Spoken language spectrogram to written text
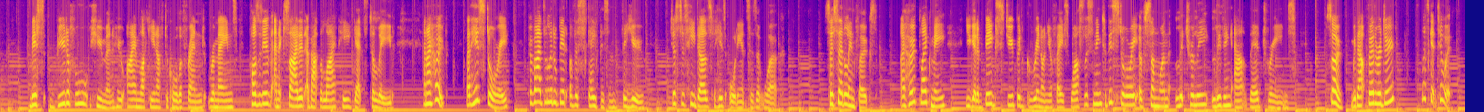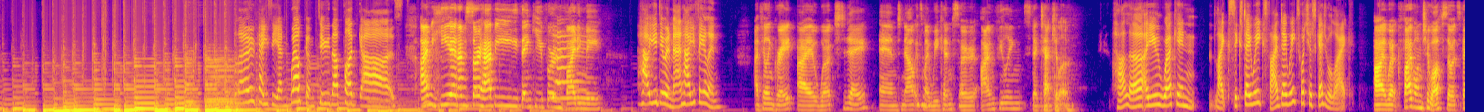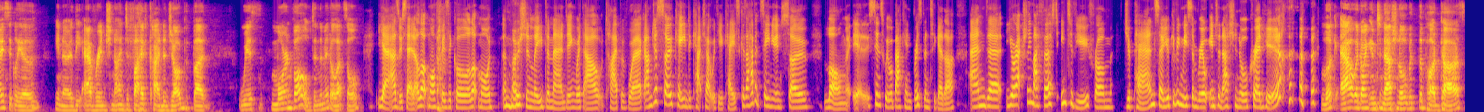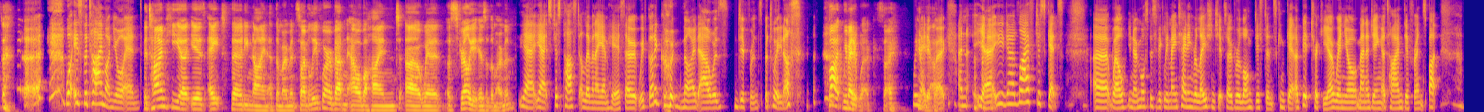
this beautiful human, who I am lucky enough to call a friend, remains positive and excited about the life he gets to lead. And I hope that his story provides a little bit of escapism for you, just as he does for his audiences at work. So settle in, folks. I hope, like me, you get a big, stupid grin on your face whilst listening to this story of someone literally living out their dreams. So, without further ado, let's get to it. And welcome to the podcast. I'm here and I'm so happy. Thank you for Yay. inviting me. How you doing, man? How you feeling? I'm feeling great. I worked today and now it's my Mhm. weekend, so I'm feeling spectacular. Holla, are you working like six day weeks, five day weeks? What's your schedule like? I work 5 on 2 off, so it's basically a, Mhm. you know, the average 9 to 5 kind of job, but with more involved in the middle, that's all. Yeah, as we said, a lot more physical, a lot more emotionally demanding with our type of work. I'm just so keen to catch up with you, Case, because I haven't seen you in so long eh, since we were back in Brisbane together. And uh, you're actually my first interview from Japan. So you're giving me some real international cred here. Look out, we're going international with the podcast. what is the time on your end? the time here is 8:39 at the moment, so I believe we're about an hour behind uh, where Australia is at the moment. Yeah, yeah, it's just past 11 a.m. here. So we've got a good nine hours difference between us. But we made it work, so we Here made we it are. work and yeah you know life just gets uh well you know more specifically maintaining relationships over a long distance can get a bit trickier when you're managing a time difference but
